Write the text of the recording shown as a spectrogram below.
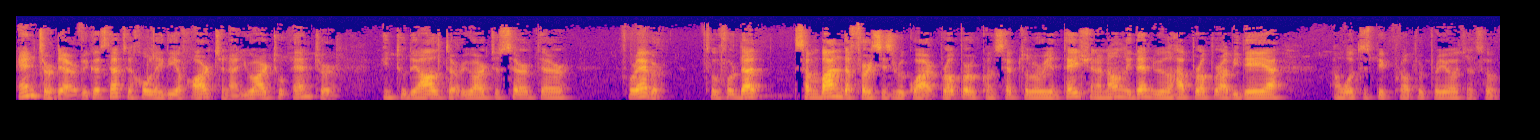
enter there, because that's the whole idea of archana. You are to enter into the altar, you are to serve there forever. So for that, Sambandha first is required, proper conceptual orientation, and only then we will have proper abhidheya and what to speak proper prayojan. So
